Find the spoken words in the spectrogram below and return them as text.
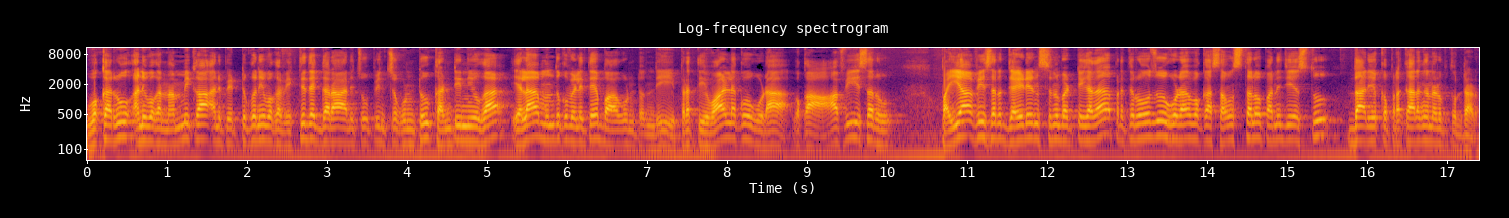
ఒకరు అని ఒక నమ్మిక అని పెట్టుకొని ఒక వ్యక్తి దగ్గర అని చూపించుకుంటూ కంటిన్యూగా ఎలా ముందుకు వెళితే బాగుంటుంది. ప్రతి వాళ్ళకు కూడా ఒక ఆఫీసరు పై ఆఫీసర్ గైడెన్స్ను బట్టి కదా ప్రతిరోజు కూడా ఒక సంస్థలో పనిచేస్తూ దాని యొక్క ప్రకారంగా నడుపుతుంటాడు.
